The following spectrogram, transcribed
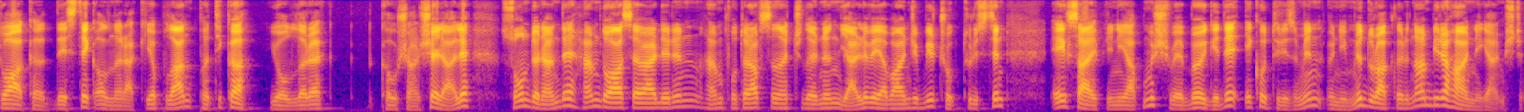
doğaka destek alınarak yapılan patika yollara kavuşan şelale son dönemde hem doğa severlerin hem fotoğraf sanatçılarının yerli ve yabancı birçok turistin ev sahipliğini yapmış ve bölgede ekoturizmin önemli duraklarından biri haline gelmişti.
